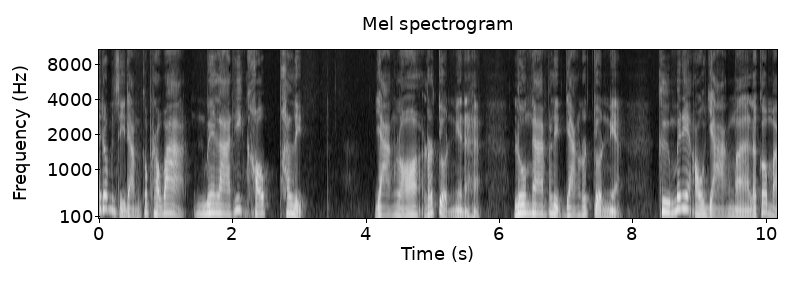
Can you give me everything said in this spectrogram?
ที่ต้องเป็นสีดำก็เพราะว่าเวลาที่เขาผลิต ยางล้อรถยนต์เนี่ยนะฮะโรงงานผลิตยางรถยนต์เนี่ยคือไม่ได้เอายางมาแล้วก็มา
